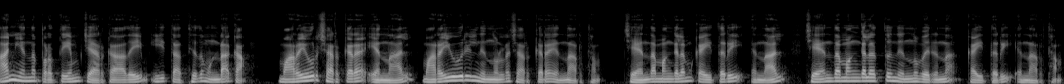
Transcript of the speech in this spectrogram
അൻ എന്ന പ്രത്യയം ചേർക്കാതെയും ഈ തഥ്യതം ഉണ്ടാക്കാം. മറയൂർ ശർക്കര എന്നാൽ മറയൂരിൽ നിന്നുള്ള ശർക്കര എന്നർത്ഥം. ചേന്തമംഗലം കൈത്തറി എന്നാൽ ചേന്തമംഗലത്ത് നിന്നു വരുന്ന കൈത്തറി എന്നർത്ഥം.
